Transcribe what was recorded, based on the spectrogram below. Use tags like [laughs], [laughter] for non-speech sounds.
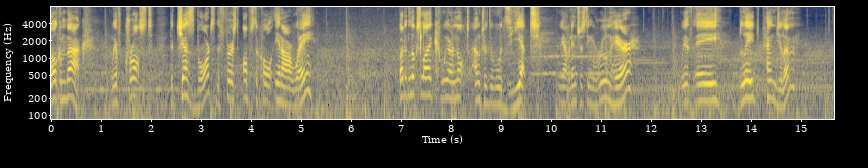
Welcome back. We have crossed the chessboard, the first obstacle in our way. But it looks like we are not out of the woods yet. We have an interesting room here with a blade pendulum.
